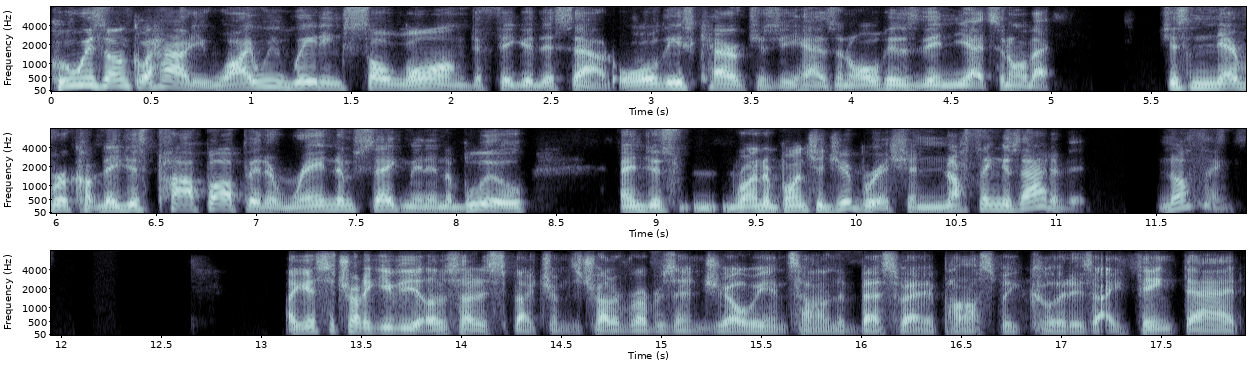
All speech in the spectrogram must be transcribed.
Who is Uncle Howdy? Why are we waiting so long to figure this out? All these characters he has and all his vignettes and all that just never come. They just pop up in a random segment in the blue and just run a bunch of gibberish and nothing is out of it. Nothing. I guess to try to give you the other side of the spectrum to try to represent Joey and Tom the best way I possibly could is I think that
